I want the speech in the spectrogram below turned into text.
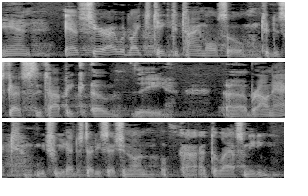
And as chair, I would like to take the time also to discuss the topic of the uh, Brown Act, which we had a study session on uh, at the last meeting.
